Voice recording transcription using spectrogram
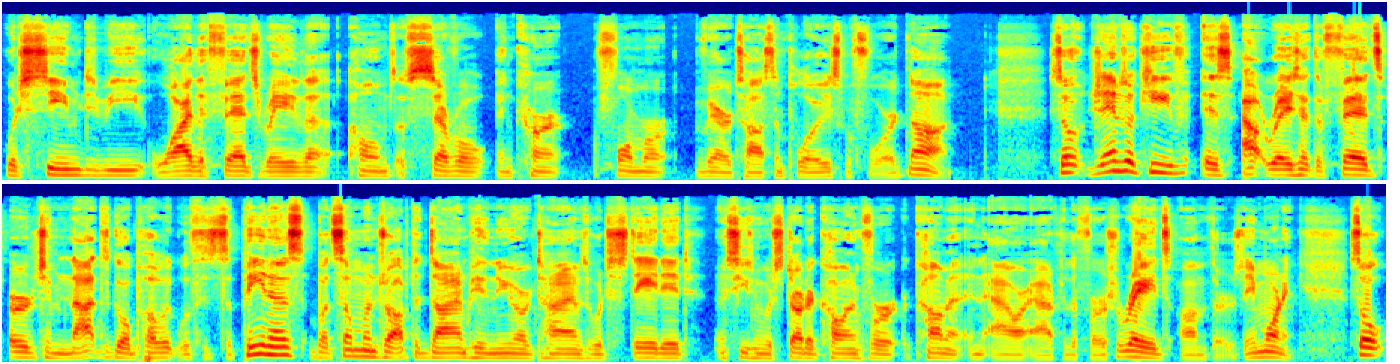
which seemed to be why the feds raided the homes of several and current former Veritas employees before dawn. So James O'Keefe is outraged that the feds urged him not to go public with his subpoenas, but someone dropped a dime to the New York Times, which stated, excuse me, which started calling for a comment an hour after the first raids on Thursday morning. So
